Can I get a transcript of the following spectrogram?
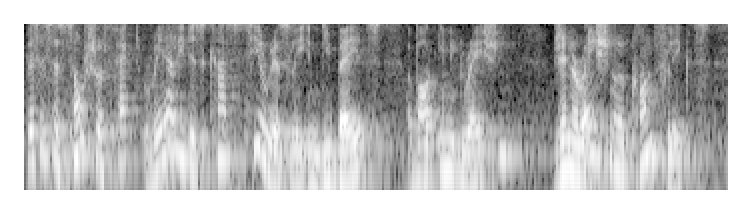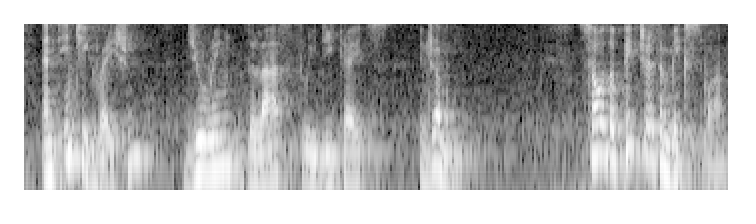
This is a social fact rarely discussed seriously in debates about immigration, generational conflicts, and integration during the last three decades in Germany. So the picture is a mixed one,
